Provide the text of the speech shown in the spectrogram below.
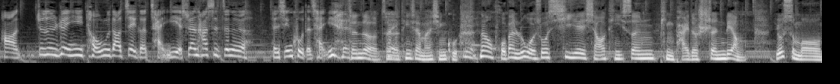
好。就是愿意投入到这个产业，虽然它是真的很辛苦的产业，真的真的听起来蛮辛苦。那伙伴，如果说企业想要提升品牌的声量，有什么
